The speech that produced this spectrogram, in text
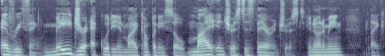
everything, major equity in my company. So my interest is their interest. You know what I mean? Like,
